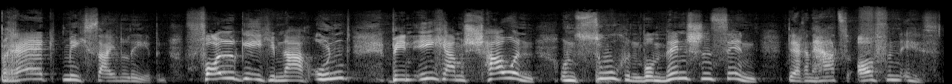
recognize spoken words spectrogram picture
Prägt mich sein Leben? Folge ich ihm nach? Und bin ich am Schauen und Suchen, wo Menschen sind, deren Herz offen ist?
